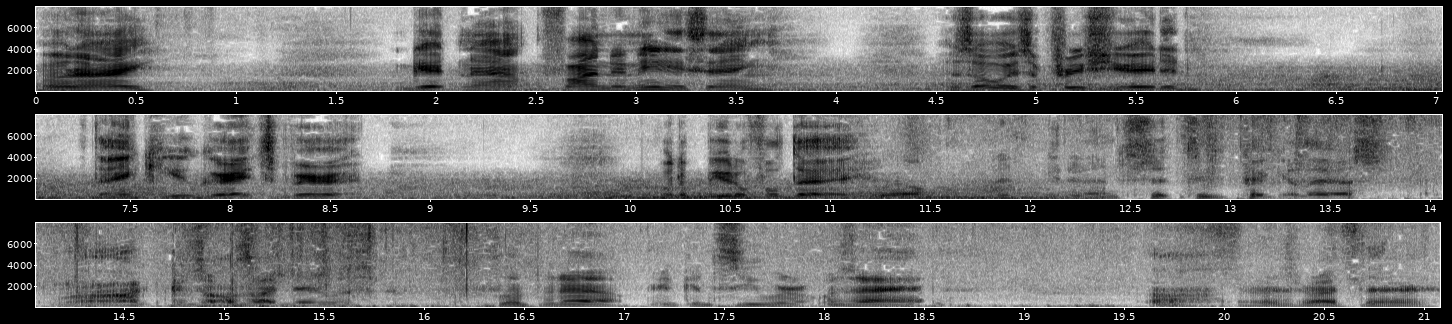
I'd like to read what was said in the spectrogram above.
But hey, getting out, finding anything is always appreciated. Thank you, Great Spirit. What a beautiful day. Well, didn't get an in-situ pick of this. Because all I did was flip it out. You can see where it was at. Oh, it was right there.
